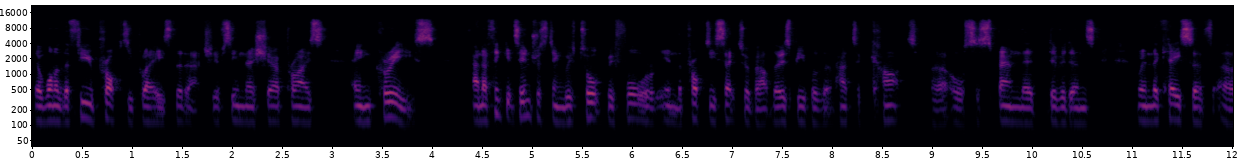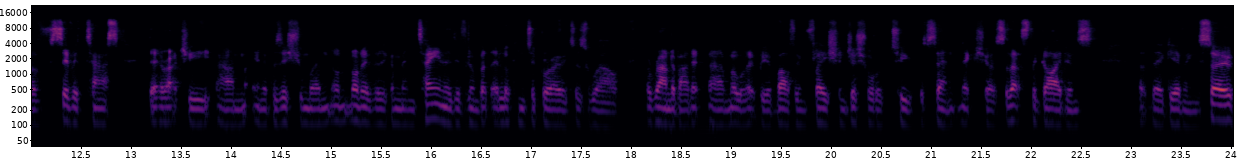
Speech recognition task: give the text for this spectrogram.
they're one of the few property plays that actually have seen their share price increase. And I think it's interesting. We've talked before in the property sector about those people that have had to cut uh, or suspend their dividends. When in the case of, of Civitas, they're actually um, in a position where not, not, only they can maintain the dividend, but they're looking to grow it as well, around about it, um, will it be above inflation, just short of 2% next year. So that's the guidance that they're giving. So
